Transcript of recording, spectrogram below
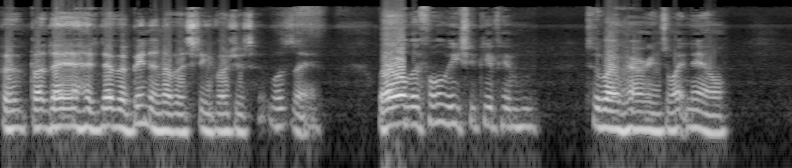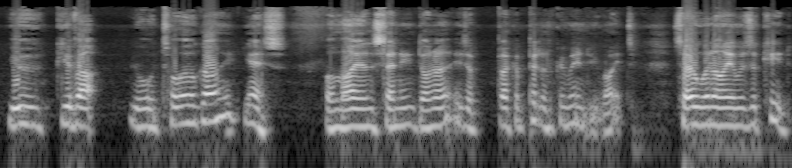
but but there had never been another Steve Rogers, was there? Well, before we should give him to the Roharians right now, you give up your toil guide? Yes. From my understanding, Donna is a like a pillar of community, right? So when I was a kid,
